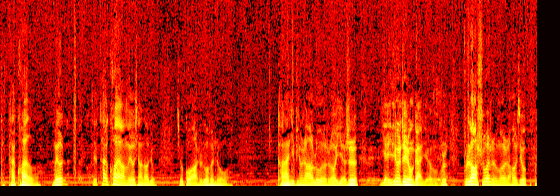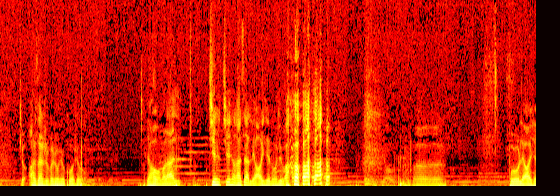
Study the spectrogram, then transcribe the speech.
太太快了吧？没有，这太快了，没有想到就就过二十多分钟了。看来你平常录的时候也是，也一定是这种感觉，不是不知道说什么，然后就就二三十分钟就过去了。然后我们来接接下来再聊一些东西吧。嗯，不如聊一下，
